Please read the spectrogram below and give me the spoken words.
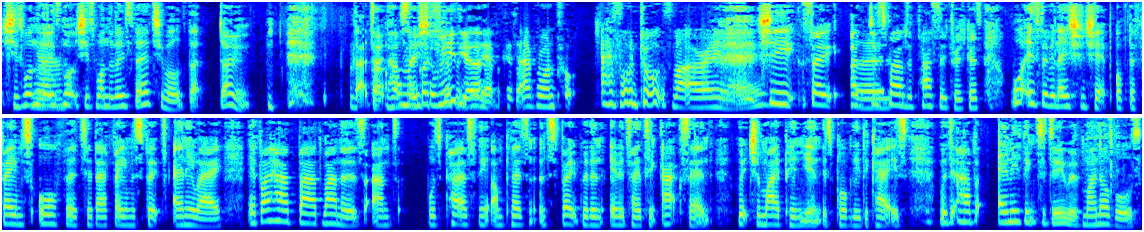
she's one of those. Not she's one of those thirty year olds that don't that don't have oh my God, social media. because everyone everyone talks about her anyway She so I just found a passage which goes, "What is the relationship of the famous author to their famous books anyway? If I had bad manners and was personally unpleasant and spoke with an irritating accent, which in my opinion is probably the case, would it have anything to do with my novels?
